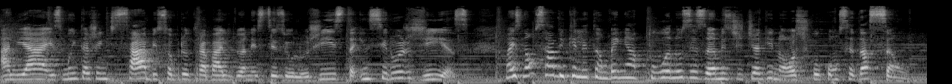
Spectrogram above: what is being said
Aliás, muita gente sabe sobre o trabalho do anestesiologista em cirurgias, mas não sabe que ele também atua nos exames de diagnóstico com sedação.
